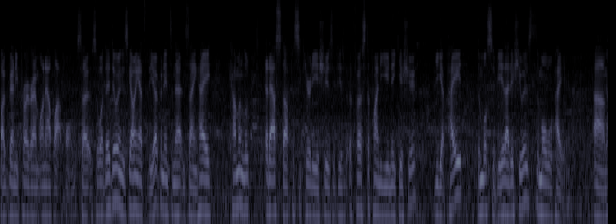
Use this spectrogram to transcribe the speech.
bug bounty program on our platform. So, so what they're doing is going out to the open internet and saying, hey, come and look at our stuff for security issues. If you're the first to find a unique issue, you get paid. The more severe that issue is, the more we'll pay you. Um,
